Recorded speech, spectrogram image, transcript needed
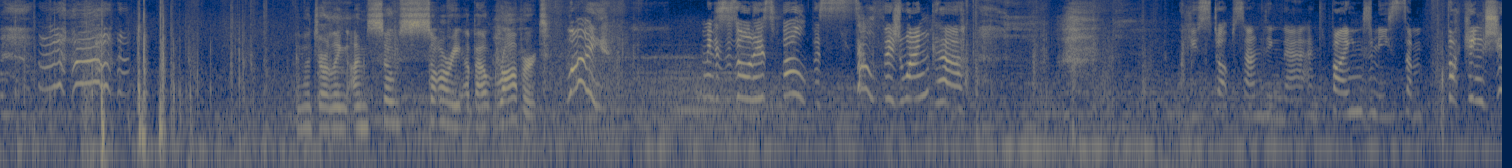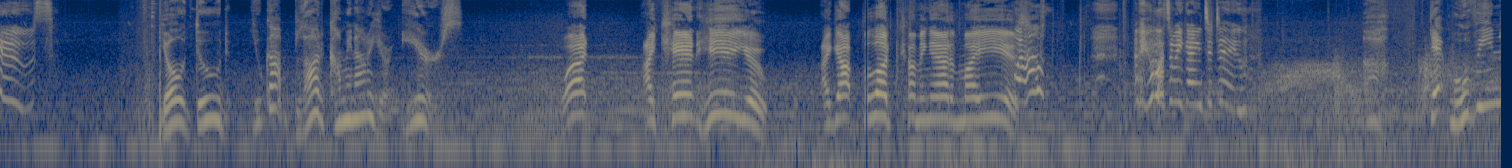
Am Oh, darling, I'm so sorry about Robert. Why? I mean, this is all his fault, the selfish wanker. Will you stop standing there and find me some fucking shoes? Yo, dude, you got blood coming out of your ears. What? I can't hear you. I got blood coming out of my ears. Well, I mean, what are we going to do? Get moving?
